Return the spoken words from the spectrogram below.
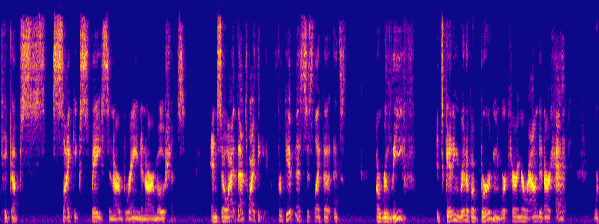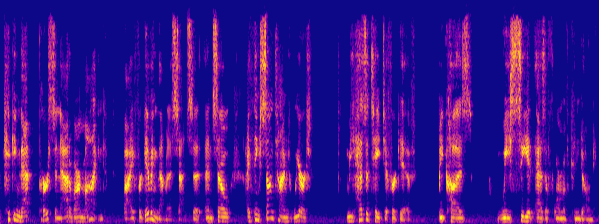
take up psychic space in our brain and our emotions. And so I, that's why I think forgiveness is like a it's a relief. It's getting rid of a burden we're carrying around in our head. We're kicking that person out of our mind by forgiving them in a sense. And so I think sometimes we are we hesitate to forgive because we see it as a form of condoning.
